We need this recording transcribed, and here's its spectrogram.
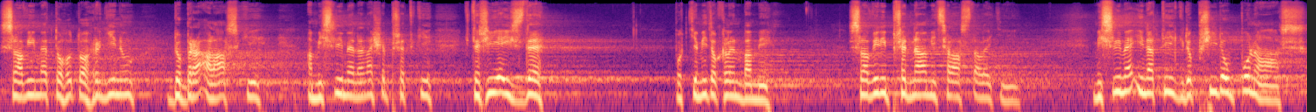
slavíme tohoto hrdinu dobra a lásky a myslíme na naše předky, kteří jej zde pod těmito klenbami slavili před námi celá staletí. Myslíme i na ty, kdo přijdou po nás,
